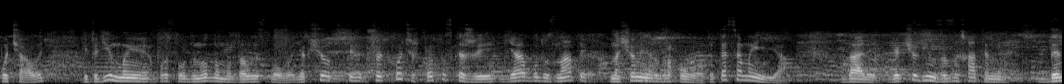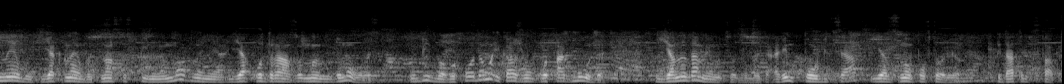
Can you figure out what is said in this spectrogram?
Почали. І тоді ми просто один одному дали слово. Якщо ти щось хочеш, просто скажи, я буду знати, на що мені розраховувати. Те саме і я. Далі, якщо він зазихатиме де-небудь, як-небудь на суспільне мовлення, я одразу ми домовились, обидва виходимо і кажемо, отак буде. Я не дам йому це зробити. А він пообіцяв, я знов повторюю, піддати відставку,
